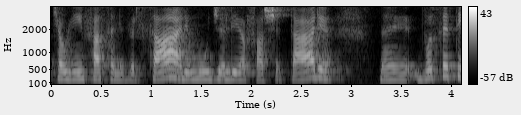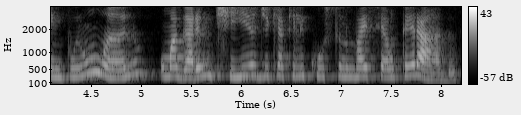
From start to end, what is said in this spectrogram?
que alguém faça aniversário, mude ali a faixa etária, né, você tem por um ano uma garantia de que aquele custo não vai ser alterado.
